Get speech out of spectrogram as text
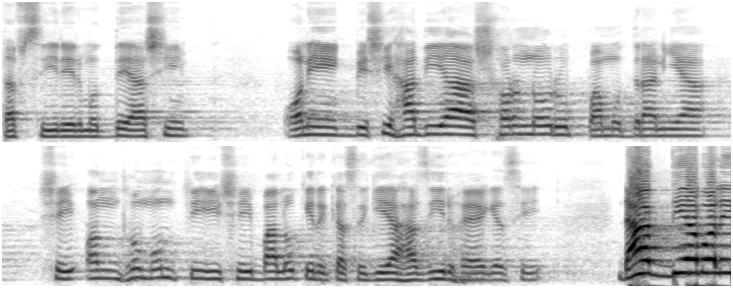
তাফসিরের মধ্যে আসি, অনেক বেশি হাদিয়া, স্বর্ণ, রূপা, মুদ্রা নিয়া সেই অন্ধমন্ত্রী সেই বালকের কাছে গিয়া হাজির হয়ে গেছে। ডাক দিয়া বলে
